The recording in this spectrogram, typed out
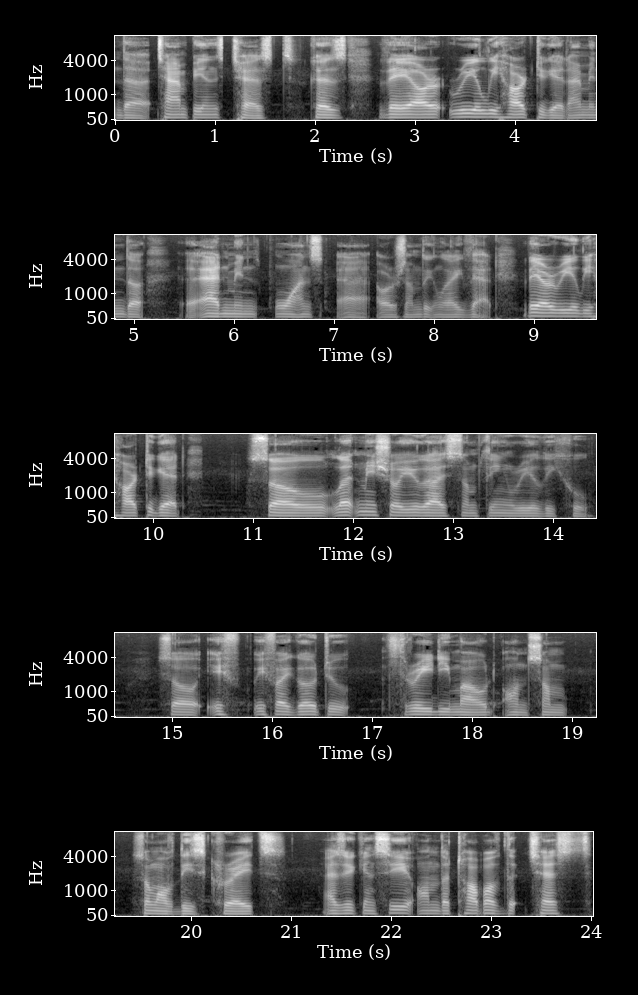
the champions chests because they are really hard to get. I mean the uh, admin ones uh, or something like that. They are really hard to get so let me show you guys something really cool. So if if I go to 3d mode on some some of these crates as you can see on the top of the chests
